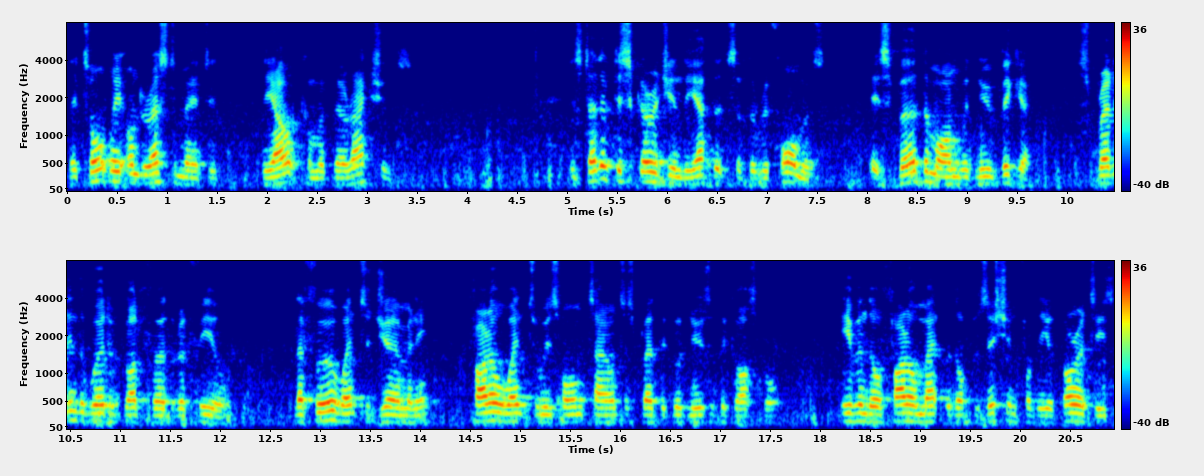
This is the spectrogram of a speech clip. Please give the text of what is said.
they totally underestimated the outcome of their actions. Instead of discouraging the efforts of the reformers, it spurred them on with new vigor, spreading the word of God further afield. Lefebvre went to Germany. Farel went to his hometown to spread the good news of the gospel. Even though Farel met with opposition from the authorities,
